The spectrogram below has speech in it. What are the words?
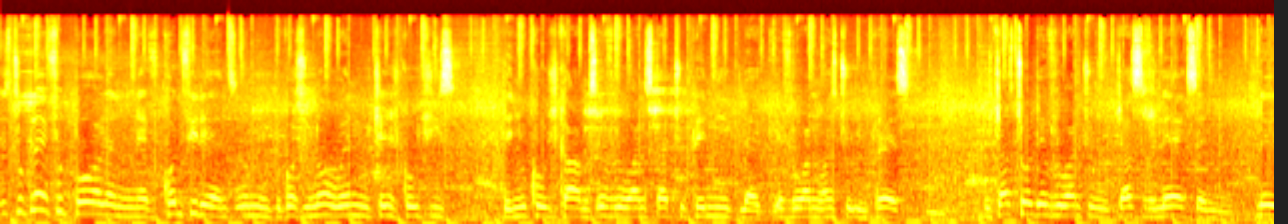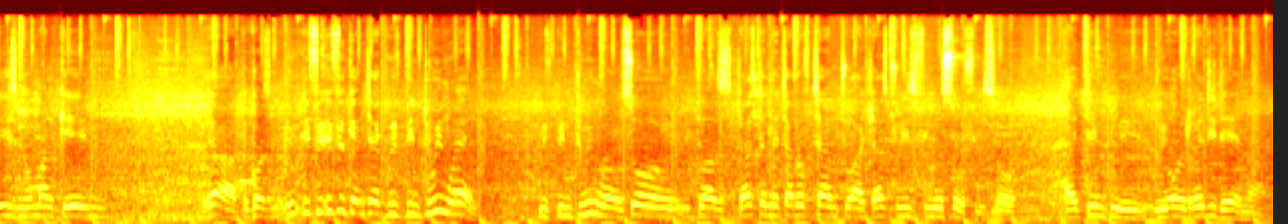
Is to play football and have confidence I mean, because you know when we change coaches the new coach comes everyone start to panic like everyone wants to impress. Mm. he just told everyone to just relax and play his normal game. Yeah because if, if you can check we've been doing well. We've been doing well. So it was just a matter of time to adjust to his philosophy. So i think we we're already there now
